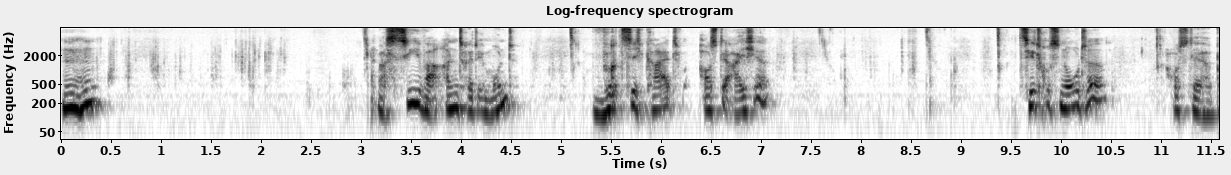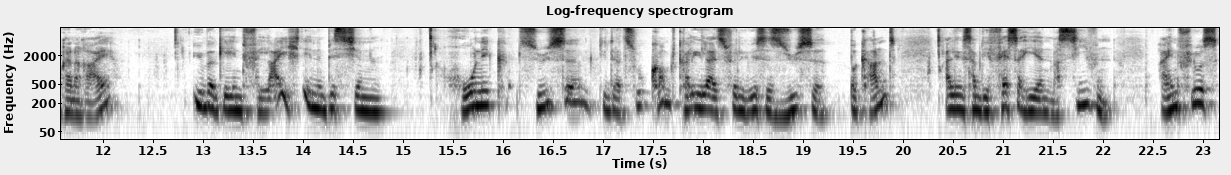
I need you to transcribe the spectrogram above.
Mhm. Massiver Antritt im Mund, Würzigkeit aus der Eiche, Zitrusnote, aus der Brennerei, übergehend vielleicht in ein bisschen Honigsüße, die dazukommt. Kalila ist für eine gewisse Süße bekannt. Allerdings haben die Fässer hier einen massiven Einfluss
